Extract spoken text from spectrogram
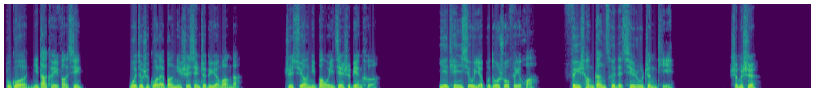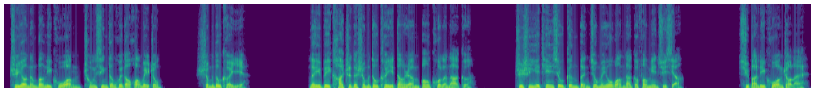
不过你大可以放心，我就是过来帮你实现这个愿望的，只需要你帮我一件事便可。叶天秀也不多说废话，非常干脆的切入正题。什么事？只要能帮利库王重新登回到皇位中，什么都可以。蕾贝卡指的什么都可以，当然包括了那个。只是叶天秀根本就没有往那个方面去想，去把利库王找来，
